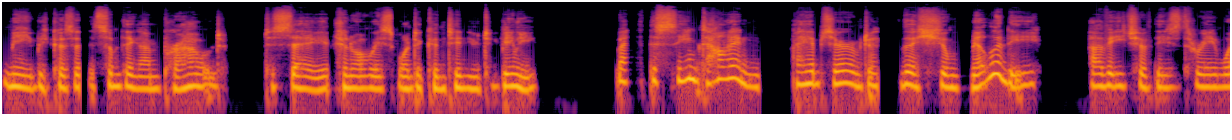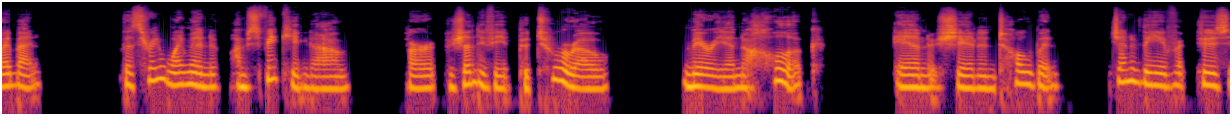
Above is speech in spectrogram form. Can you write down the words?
me because it's something I'm proud to say and always want to continue to be. But at the same time, I observed the humility of each of these three women. The three women I'm speaking now are Genevieve Piturro, Marian Hook, and Shannon Tobin. Genevieve is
